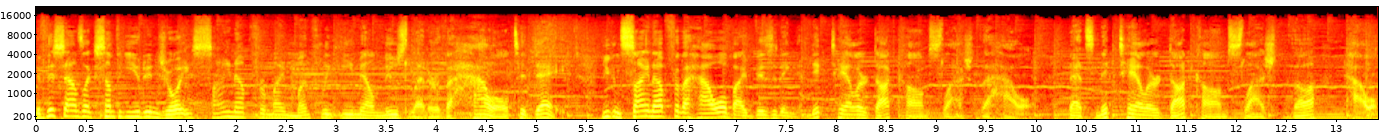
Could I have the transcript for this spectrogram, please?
If this sounds like something you'd enjoy, sign up for my monthly email newsletter, The Howl, today. You can sign up for The Howl by visiting nicktaylor.com slash The Howl. That's nicktaylor.com slash The Howl.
